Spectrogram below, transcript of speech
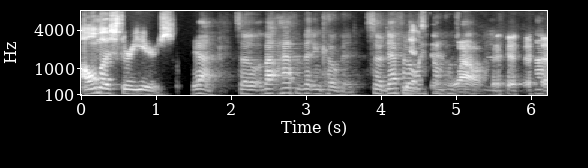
Almost three years. Yeah. So about half of it in COVID. So definitely. Yes. Wow. uh,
